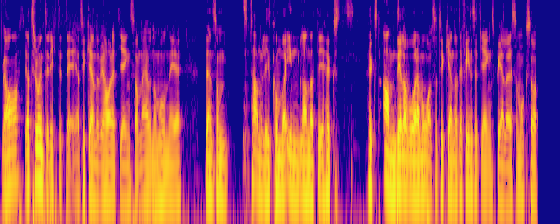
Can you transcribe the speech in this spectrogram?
Ja, jag tror inte riktigt det. Jag tycker ändå vi har ett gäng som, även om hon är den som sannolikt kommer vara inblandad i högst, högst andel av våra mål, så tycker jag ändå att det finns ett gäng spelare som också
